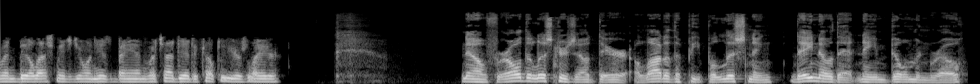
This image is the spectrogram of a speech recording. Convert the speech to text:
when Bill asked me to join his band, which I did a couple of years later. Now, for all the listeners out there, a lot of the people listening, they know that name, Bill Monroe,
